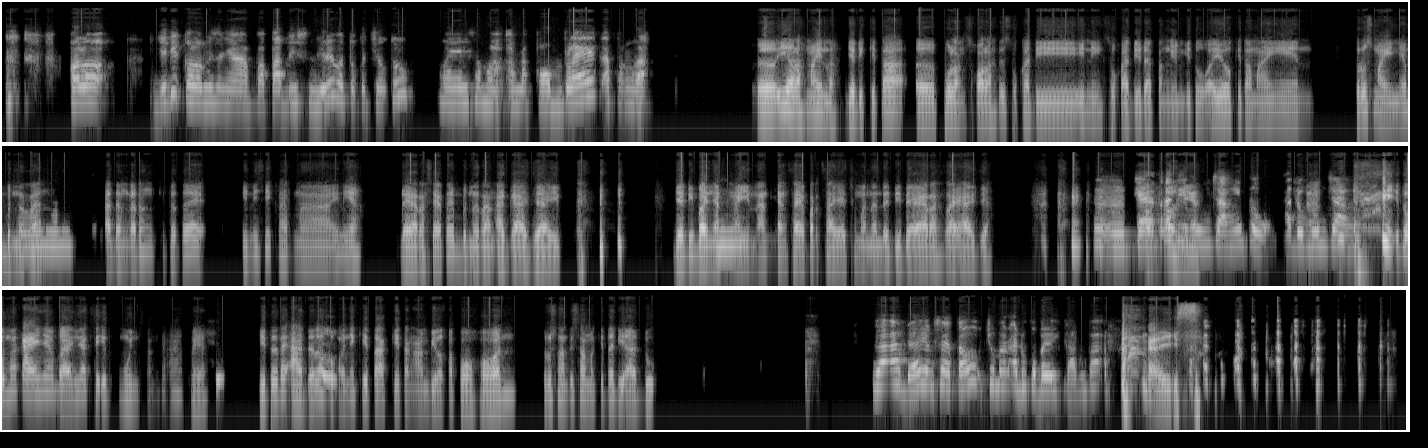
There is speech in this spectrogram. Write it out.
kalau jadi kalau misalnya Papa Di sendiri waktu kecil tuh main sama anak komplek apa enggak? Uh, iyalah main lah. Jadi kita uh, pulang sekolah tuh suka di ini, suka didatengin gitu. Ayo kita main. Terus mainnya beneran. Hmm. Kadang-kadang kita teh ini sih karena ini ya daerah saya teh beneran agak ajaib. Jadi banyak hmm. mainan yang saya percaya cuma ada di daerah saya aja. Mm-mm, kayak tadi muncang itu, ada muncang. itu mah kayaknya banyak sih muncang apa ya? Itu teh adalah pokoknya kita kita ngambil ke pohon, terus nanti sama kita diadu. Nggak ada yang saya tahu, cuman adu kebaikan, Pak. Guys.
